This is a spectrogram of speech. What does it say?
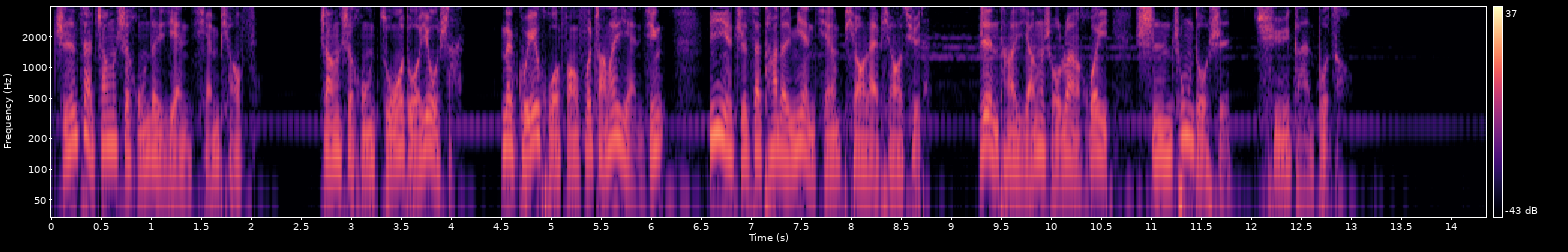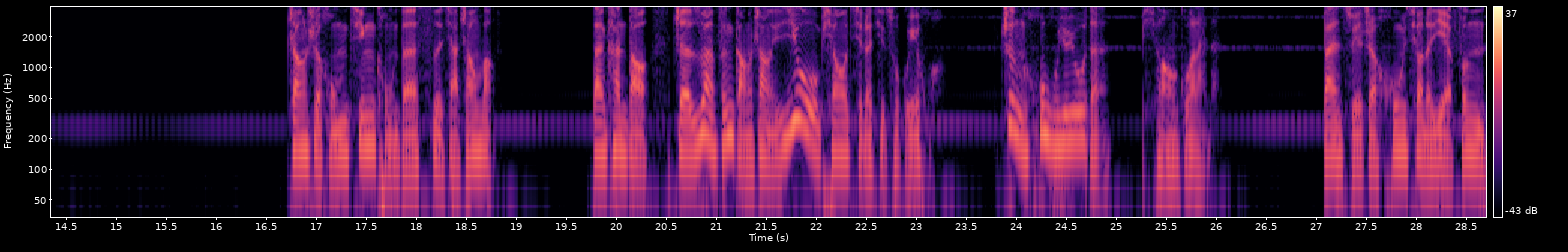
直在张世宏的眼前漂浮，张世宏左躲右闪，那鬼火仿佛长了眼睛，一直在他的面前飘来飘去的，任他扬手乱挥，始终都是驱赶不走。张世宏惊恐的四下张望，但看到这乱坟岗上又飘起了几簇鬼火，正忽忽悠悠的飘过来呢。伴随着呼啸的夜风，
